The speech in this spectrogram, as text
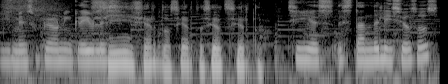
y me supieron increíbles. Sí, cierto, cierto, cierto, cierto. Sí, es, están deliciosos.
